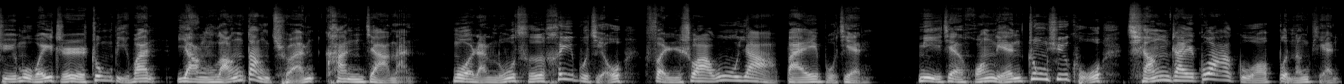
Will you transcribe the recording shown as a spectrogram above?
曲目为直终必弯，养狼当犬看家难。墨染鸬鹚黑不久，粉刷乌鸦白不见。蜜饯黄连终须苦，强摘瓜果不能甜。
